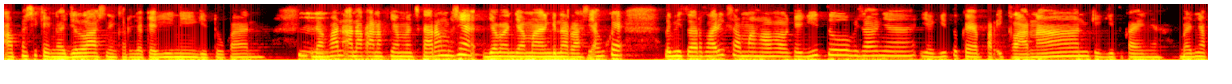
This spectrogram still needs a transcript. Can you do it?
apa sih kayak nggak jelas nih kerja kayak gini gitu kan. Hmm. Sedangkan anak-anak zaman sekarang, maksudnya zaman-zaman generasi aku kayak lebih tertarik sama hal-hal kayak gitu, misalnya ya gitu kayak periklanan kayak gitu kayaknya banyak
